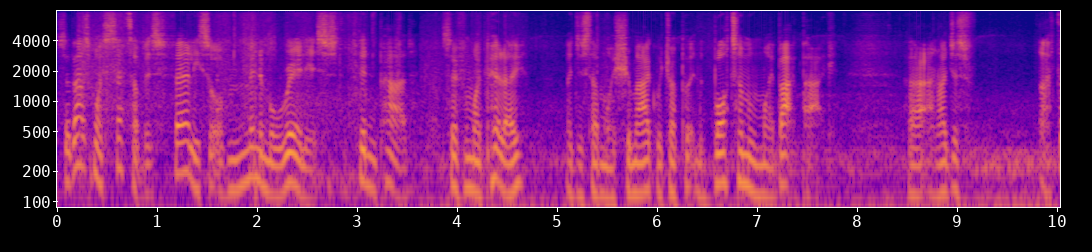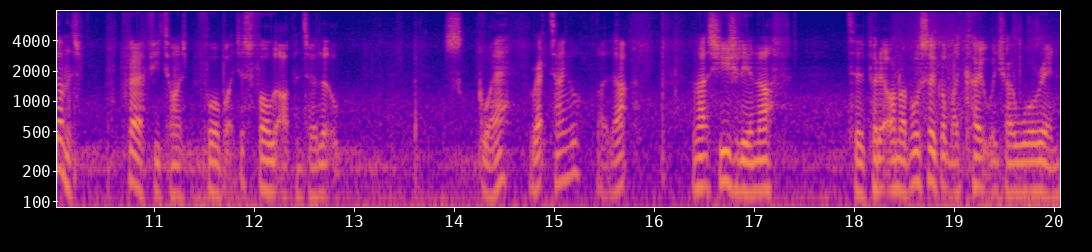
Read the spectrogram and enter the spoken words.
So that's my setup. It's fairly sort of minimal, really. It's just a thin pad. So for my pillow, I just have my shemag, which I put in the bottom of my backpack. Uh, and I just, I've done this a fair few times before, but I just fold it up into a little square, rectangle, like that. And that's usually enough to put it on. I've also got my coat which I wore in.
